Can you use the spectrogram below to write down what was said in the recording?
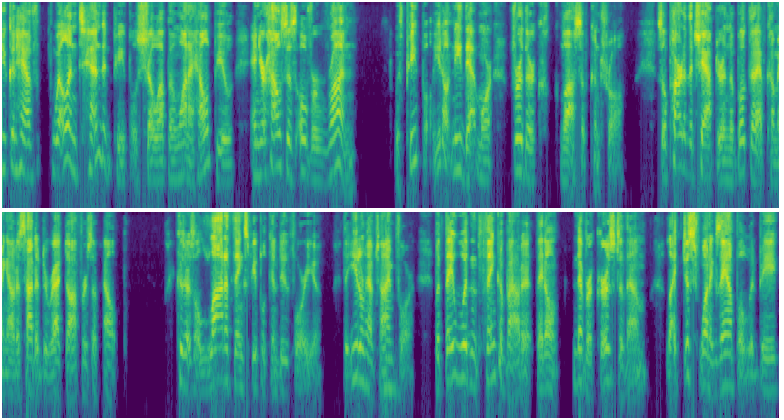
you can have well intended people show up and want to help you, and your house is overrun with people. You don't need that more further loss of control. So part of the chapter in the book that I have coming out is how to direct offers of help. Because there's a lot of things people can do for you that you don't have time for, but they wouldn't think about it. They don't, never occurs to them. Like just one example would be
